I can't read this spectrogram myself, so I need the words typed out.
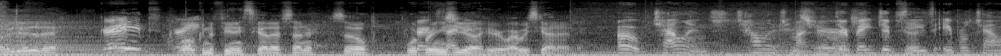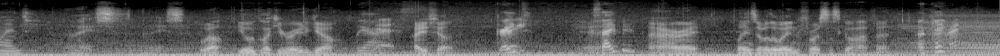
we doing today? Great. Great. Welcome to Phoenix Skydive Center. So, what Very brings you out here? Why are we skydiving? Oh, challenge. Challenge month. Challenge. They're big gypsies, Okay. April challenge. Nice, nice. Well, you look like you're ready to go. We are. How you feeling? Great. Excited. All right. Plane's over the waiting for us. Let's go hop in. Okay.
